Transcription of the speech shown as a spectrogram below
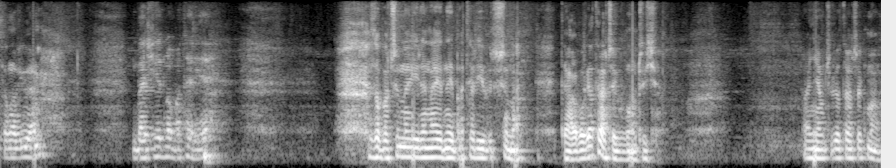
I postanowiłem dać jedną baterię. Zobaczymy ile na jednej baterii wytrzyma. Te albo wiatraczek włączyć. A nie wiem czy wiatraczek mam.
